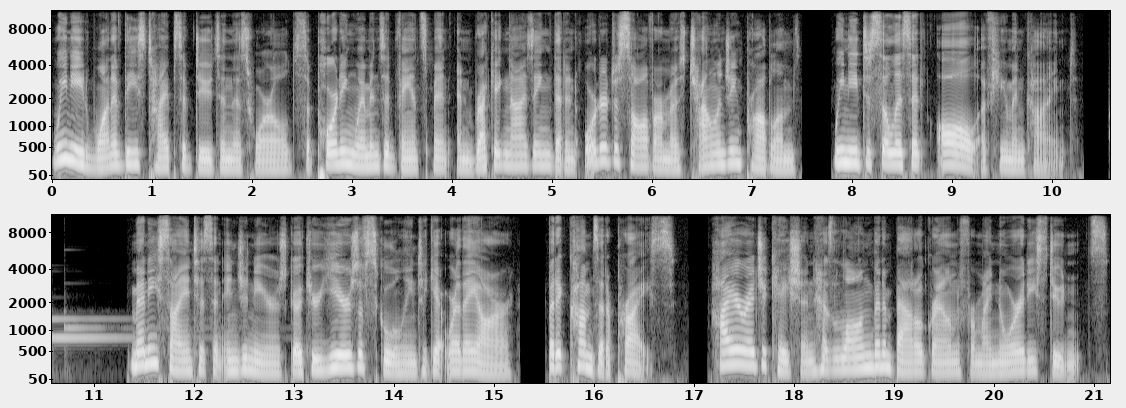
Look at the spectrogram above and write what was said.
We need one of these types of dudes in this world, supporting women's advancement and recognizing that in order to solve our most challenging problems, we need to solicit all of humankind. Many scientists and engineers go through years of schooling to get where they are, but it comes at a price. Higher education has long been a battleground for minority students.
